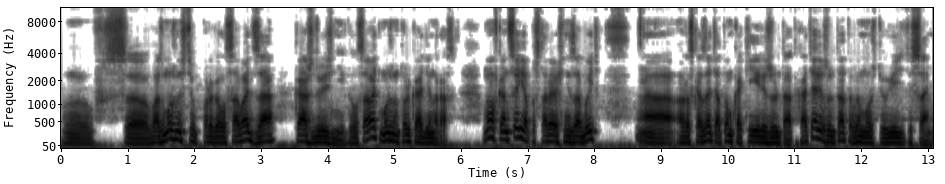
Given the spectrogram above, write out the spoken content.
э, с возможностью проголосовать за каждую из них. Голосовать можно только один раз. Ну а в конце я постараюсь не забыть рассказать о том, какие результаты. Хотя результаты вы можете увидеть и сами.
